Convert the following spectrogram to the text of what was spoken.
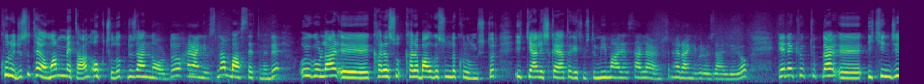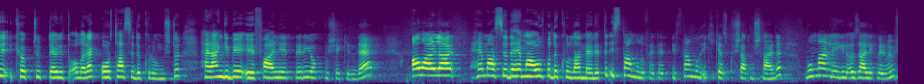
kurucusu Teoman Metehan, okçuluk, düzenli ordu herhangi birisinden bahsetmedi. Uygurlar e, Karasu, Karabalgasu'nda kurulmuştur. İlk yerleşik hayata geçmiştir. Mimari eserler vermiştir. Herhangi bir özelliği yok. Gene Köktürkler e, ikinci Köktürk devleti olarak Orta Asya'da kurulmuştur. Herhangi bir e, faaliyetleri yok bu şekilde. Avarlar hem Asya'da hem Avrupa'da kurulan devlettir. İstanbul'u fethet, İstanbul'u iki kez kuşatmışlardır. Bunlarla ilgili özellik verilmemiş.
